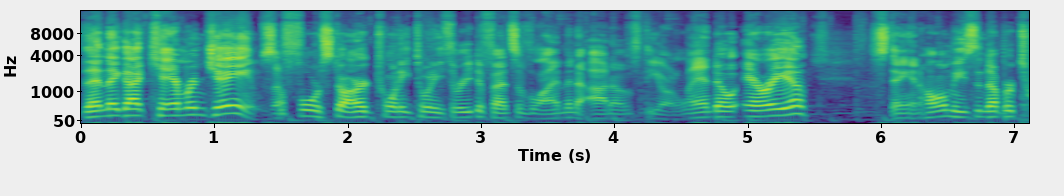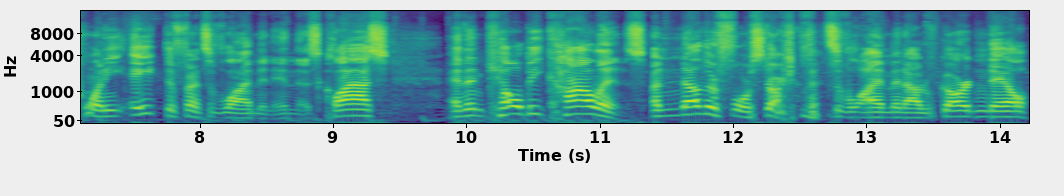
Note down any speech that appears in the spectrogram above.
Then they got Cameron James, a four-star 2023 defensive lineman out of the Orlando area, staying home. He's the number 28 defensive lineman in this class. And then Kelby Collins, another four-star defensive lineman out of Gardendale.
